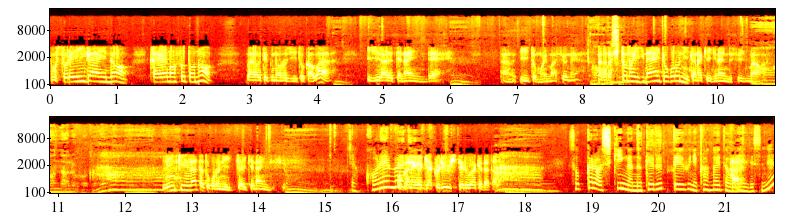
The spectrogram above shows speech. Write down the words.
でもそれ以外の蚊帳の外のバイオテクノロジーとかはいじられてないんで、うん、あのいいと思いますよね。だから人のいないところに行かなきゃいけないんですよ今は。あなるほどね。人気になったところに行っちゃいけないんですよ、うんじゃこれまでお金が逆流してるわけだからそこからは資金が抜けるっていうふうに考えた方がいいんですね。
